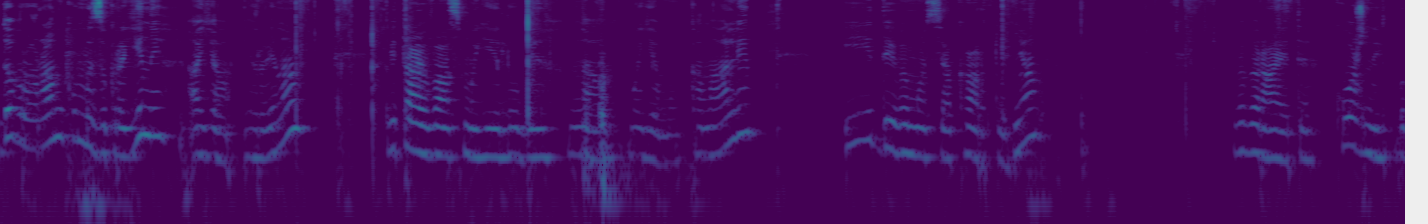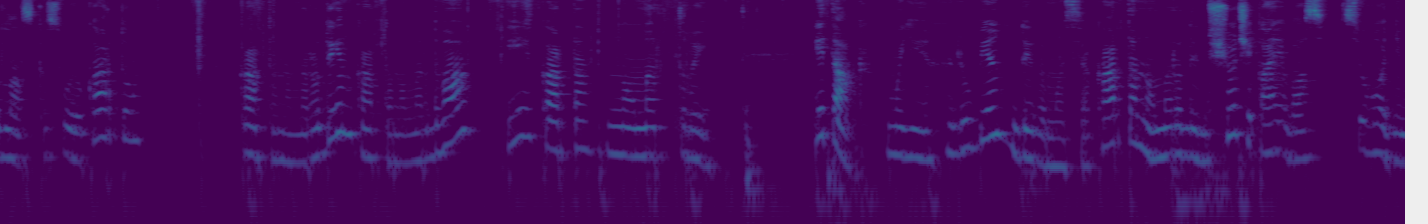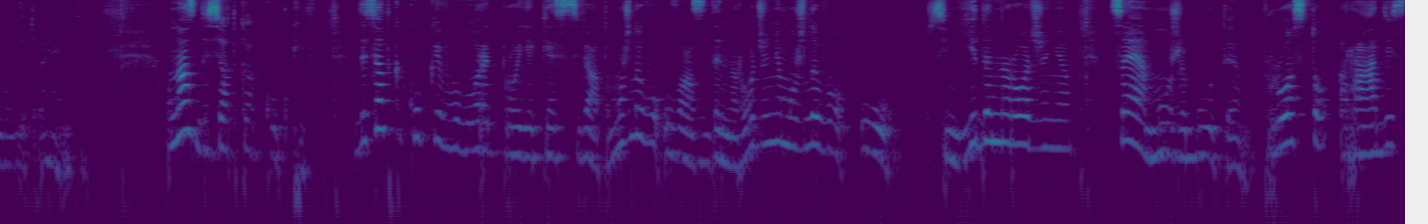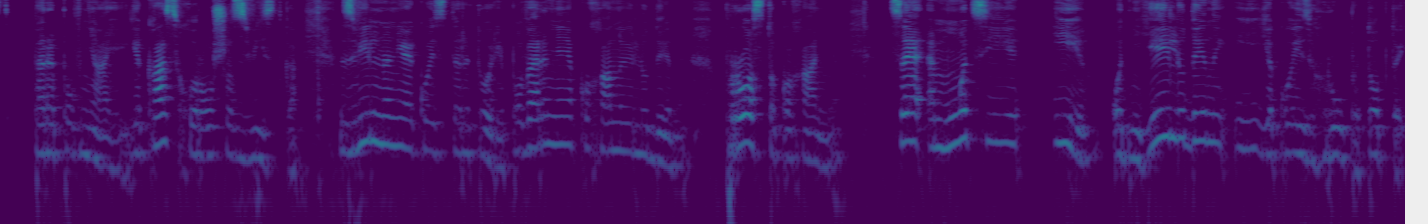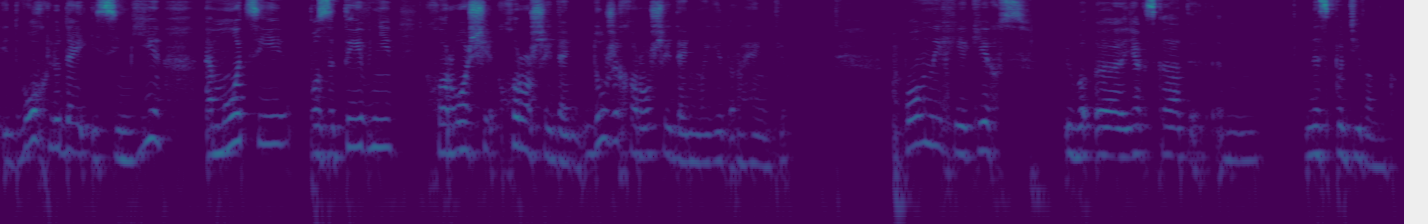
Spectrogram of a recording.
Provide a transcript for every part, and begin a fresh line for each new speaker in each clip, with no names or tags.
Доброго ранку, ми з України, а я Ірина. Вітаю вас, мої любі, на моєму каналі. І дивимося карту дня. Вибираєте кожний, будь ласка, свою карту. Карта номер 1, карта номер 2 і карта номер 3. І так, мої любі, дивимося. Карта номер 1. Що чекає вас сьогодні, мої дорогенькі? У нас десятка кубків. Десятка кубків говорить про якесь свято. Можливо, у вас день народження, можливо, у сім'ї день народження. Це може бути просто радість переповняє, якась хороша звістка, звільнення якоїсь території, повернення коханої людини, просто кохання. Це емоції і однієї людини, і якоїсь групи, тобто і двох людей, і сім'ї, емоції позитивні, хороші, хороший день, дуже хороший день, мої дорогенькі. Повних якихось, е, як сказати, ем, несподіванок.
